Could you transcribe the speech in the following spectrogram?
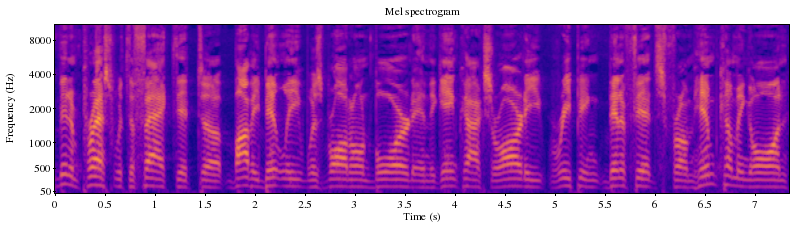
been impressed with the fact that uh, Bobby Bentley was brought on board, and the Gamecocks are already reaping benefits from him coming on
